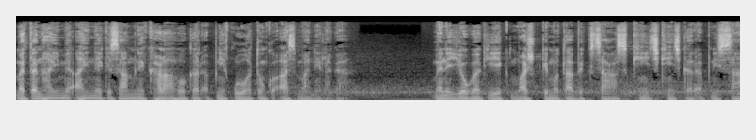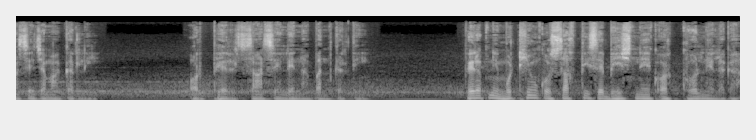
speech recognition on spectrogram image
میں تنہائی میں آئینے کے سامنے کھڑا ہو کر اپنی قوتوں کو آزمانے لگا۔ میں نے یوگا کی ایک مشق کے مطابق سانس کھینچ کھینچ کر اپنی سانسیں جمع کر لی اور پھر سانسیں لینا بند کر دیں۔ پھر اپنی مٹھیوں کو سختی سے بھیجنے اور کھولنے لگا۔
